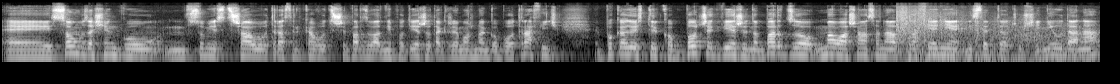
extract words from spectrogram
e, są w zasięgu mm, w sumie strzału, teraz ten KW3 bardzo ładnie podjeżdża, także można go było trafić. Pokazuje się tylko boczek wieży, no bardzo mała szansa na trafienie, niestety oczywiście nieudana.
